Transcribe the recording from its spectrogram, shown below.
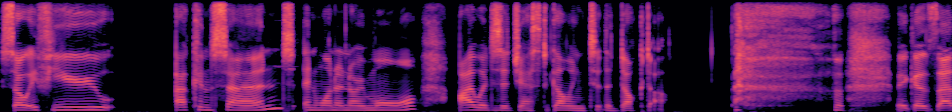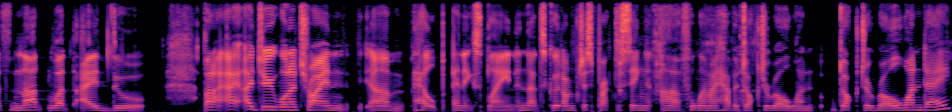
So if you are concerned and want to know more, I would suggest going to the doctor. because that's not what I do. But I, I do want to try and um, help and explain, and that's good. I'm just practicing uh, for when I have a doctor role one doctor role one day.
